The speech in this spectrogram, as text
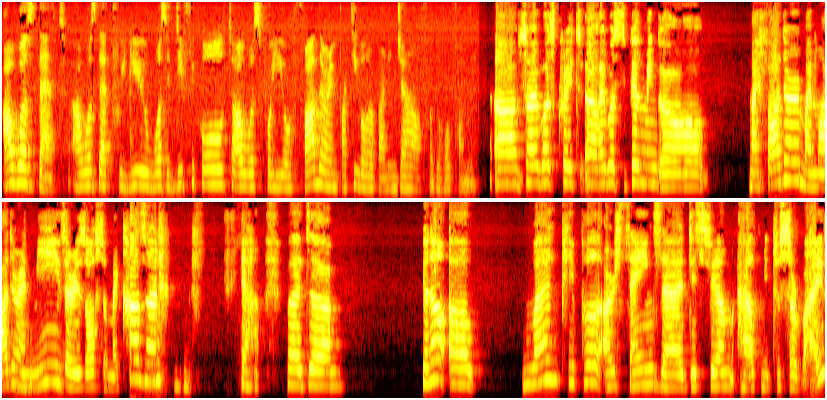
how was that? How was that for you? Was it difficult? How was for your father in particular, but in general for the whole family? Uh, so I was create. Uh, I was filming uh, my father, my mother, and me. There is also my cousin. yeah, but um, you know, uh, when people are saying that this film helped me to survive,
